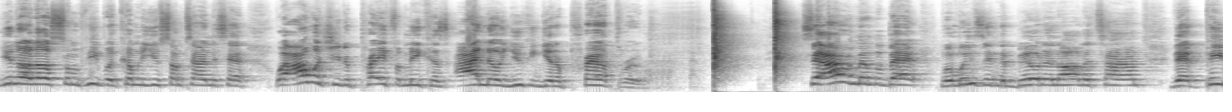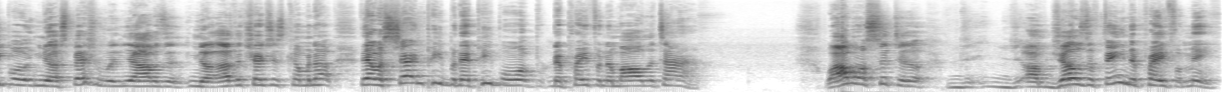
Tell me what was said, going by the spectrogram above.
You know, those some people come to you sometimes and say, Well, I want you to pray for me because I know you can get a prayer through. See, I remember back when we was in the building all the time that people, you know, especially when you know I was in, you know other churches coming up, there were certain people that people want to pray for them all the time. Well, I want Sister um, Josephine to pray for me.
